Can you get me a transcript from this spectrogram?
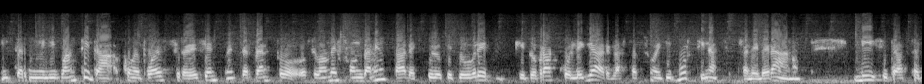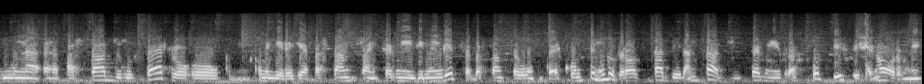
in termini di quantità, come può essere ad esempio un intervento secondo me fondamentale, quello che, dovrebbe, che dovrà collegare la stazione di Burtina a Piazzale Verano. Lì si tratta di un eh, passaggio sul ferro o, come dire, che è abbastanza in termini di lunghezza abbastanza contenuto, però dà dei vantaggi in termini trasportistici enormi.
